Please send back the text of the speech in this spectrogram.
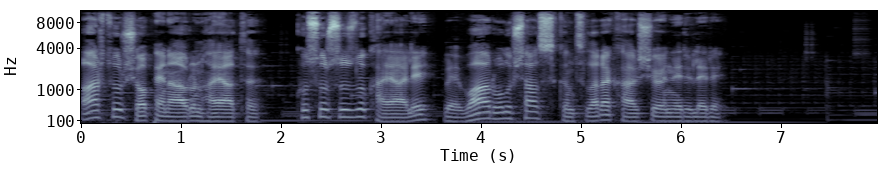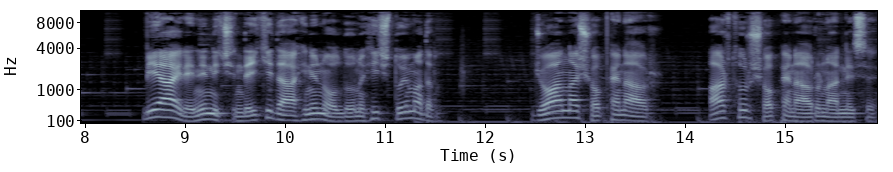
Arthur Schopenhauer'un hayatı kusursuzluk hayali ve varoluşsal sıkıntılara karşı önerileri. Bir ailenin içinde iki dahinin olduğunu hiç duymadım. Joanna Schopenhauer, Arthur Schopenhauer'un annesi.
